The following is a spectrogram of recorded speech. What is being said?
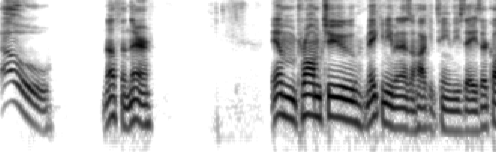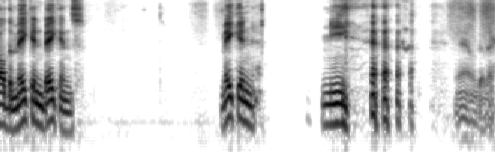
Oh! Nothing there. Impromptu Macon even as a hockey team these days. They're called the Macon Bacons. Macon me. Yeah, we'll go there.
